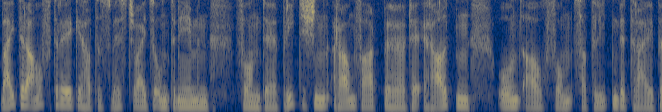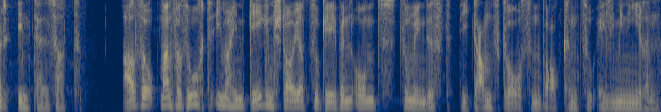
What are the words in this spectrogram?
Weitere Aufträge hat das Westschweizer Unternehmen von der britischen Raumfahrtbehörde erhalten und auch vom Satellitenbetreiber Intelsat. Also man versucht immerhin Gegensteuer zu geben und zumindest die ganz großen Brocken zu eliminieren.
